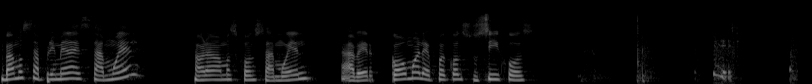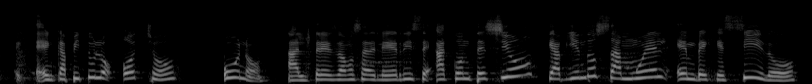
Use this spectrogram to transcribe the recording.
Vamos a primera de Samuel. Ahora vamos con Samuel a ver cómo le fue con sus hijos. En capítulo 8, 1 al 3, vamos a leer, dice, aconteció que habiendo Samuel envejecido,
